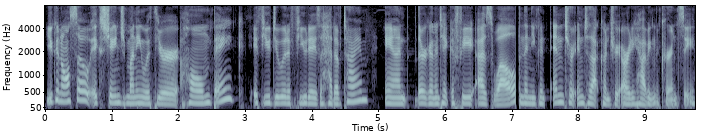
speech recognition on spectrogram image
You can also exchange money with your home bank if you do it a few days ahead of time and they're going to take a fee as well. And then you can enter into that country already having the currency.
